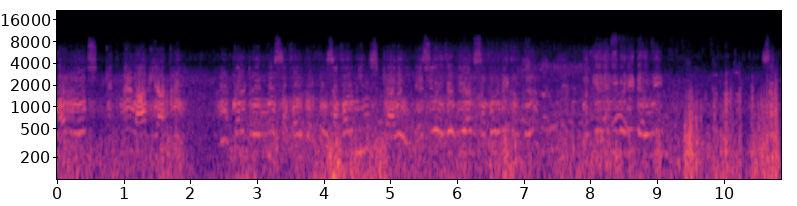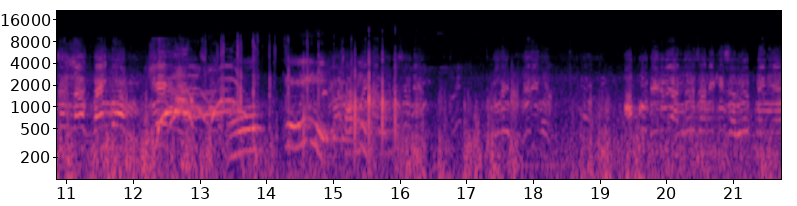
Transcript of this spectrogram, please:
हर रोज कितने लाख यात्री लोकल ट्रेन में सफ़र करते हैं सफ़र means travel U F F R सफ़र भी करते हैं but can anybody tell me सत्तर लाख बैंग ऑन ये ओके वेरी गुड आपको भीड़ में अंदर जाने की ज़रूरत नहीं है।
